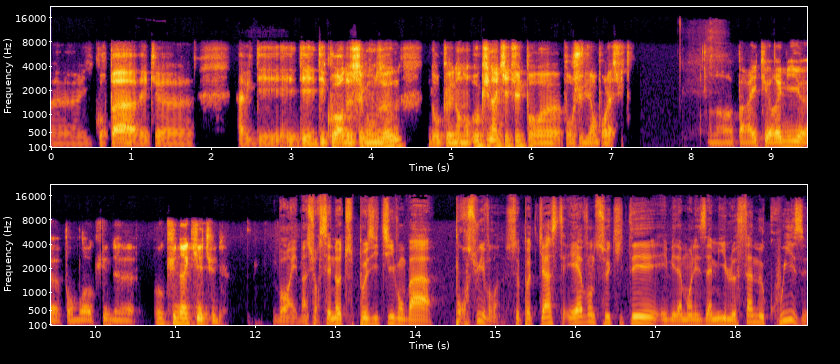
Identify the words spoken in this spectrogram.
Euh, ils courent pas avec, euh, avec des, des, des coureurs de seconde zone. Donc euh, non, non, aucune inquiétude pour, euh, pour Julien pour la suite. Non, pareil que Rémi, euh, pour moi, aucune, aucune inquiétude. Bon, et bien sur ces notes positives, on va poursuivre ce podcast. Et avant de se quitter, évidemment, les amis, le fameux quiz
